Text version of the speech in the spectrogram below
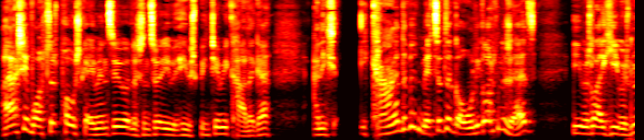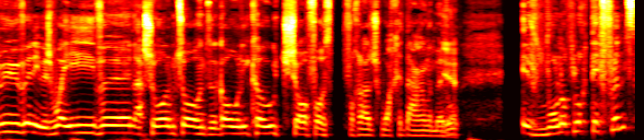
I actually watched his post game interview. it, listened to it. He, he was speaking to Jamie Carragher, and he he kind of admitted the goal he got in his head. He was like he was moving, he was waving. I saw him talking to the goalie coach. So I thought, fucking, I'll just whack it down the middle. Yeah. His run up looked different.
